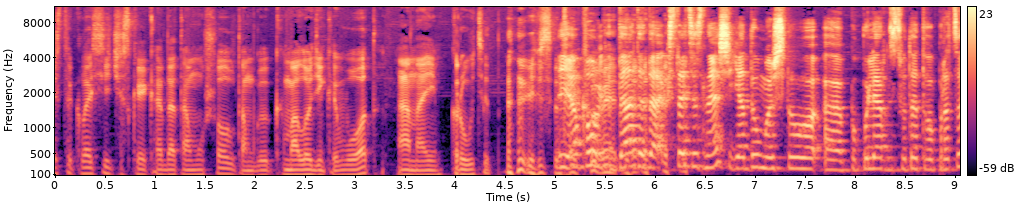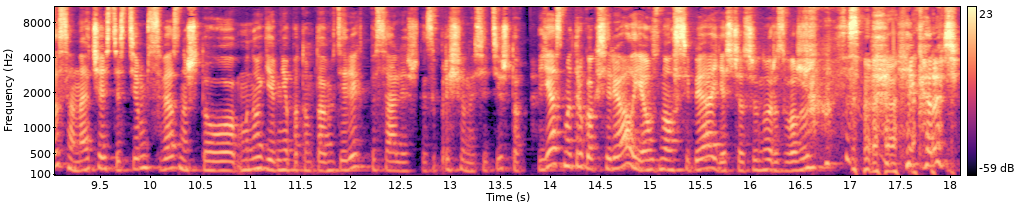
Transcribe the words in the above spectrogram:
Чисто классическое, когда там ушел, там к молоденькой, вот, она им крутит. Я такое. помню, да-да-да. Кстати, знаешь, я думаю, что э, популярность вот этого процесса, она отчасти с тем связана, что многие мне потом там в директ писали, что из запрещенной сети, что я смотрю как сериал, я узнал себя, я сейчас с женой развожусь. И, короче,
